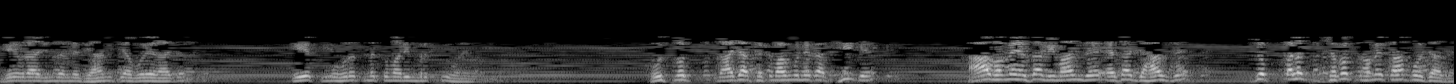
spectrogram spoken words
देवराज इंद्र ने ध्यान किया, बोले, राजा, एक मुहूर्त में तुम्हारी मृत्यु होने वाली उस वक्त राजा खटवांगू ने कहा, ठीक है, आप हमें ऐसा विमान दे, ऐसा जहाज़ दे, जो पलक झपक हमें कहाँ पहुँचा दे?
